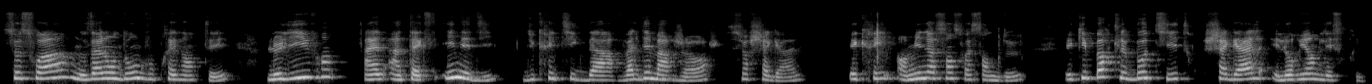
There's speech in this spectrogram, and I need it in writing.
Ce soir, nous allons donc vous présenter le livre, un texte inédit du critique d'art Valdemar Georges sur Chagall, écrit en 1962 et qui porte le beau titre Chagall et l'Orient de l'Esprit.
